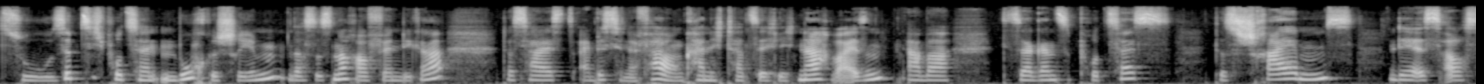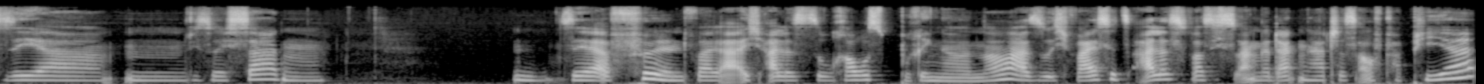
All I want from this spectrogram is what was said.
zu 70 Prozent ein Buch geschrieben. Das ist noch aufwendiger. Das heißt, ein bisschen Erfahrung kann ich tatsächlich nachweisen. Aber dieser ganze Prozess des Schreibens, der ist auch sehr, hm, wie soll ich sagen, sehr erfüllend, weil ich alles so rausbringe. Ne? Also ich weiß jetzt alles, was ich so an Gedanken hatte, ist auf Papier.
